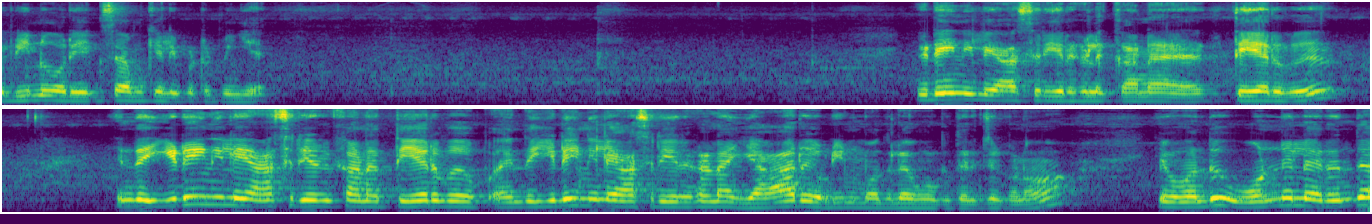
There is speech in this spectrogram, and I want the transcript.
அப்படின்னு ஒரு எக்ஸாம் கேள்விப்பட்டிருப்பீங்க. இடைநிலை ஆசிரியர்களுக்கான தேர்வு. இந்த இடைநிலை ஆசிரியருக்கான தேர்வு இந்த இடைநிலை ஆசிரியர்கள்னால் யார் அப்படின்னு முதல்ல உங்களுக்கு தெரிஞ்சுக்கணும். இவங்க வந்து ஒன்றுலேருந்து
